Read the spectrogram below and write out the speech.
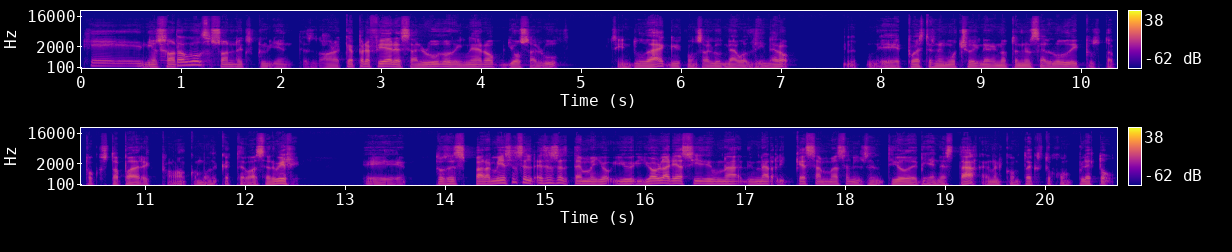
que de son, autobús. Son excluyentes. ¿no? Ahora, ¿qué prefieres? ¿Salud o dinero? Yo salud, sin duda, que con salud me hago el dinero. Eh, puedes tener mucho dinero y no tener salud y pues tampoco está padre, ¿no? Como de qué te va a servir. Eh, entonces, para mí ese es el, ese es el tema. Yo, yo, hablaría así de una, de una riqueza más en el sentido de bienestar, en el contexto completo,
